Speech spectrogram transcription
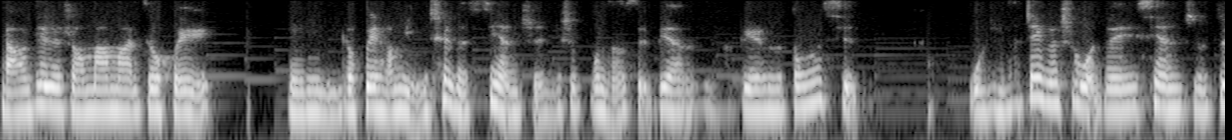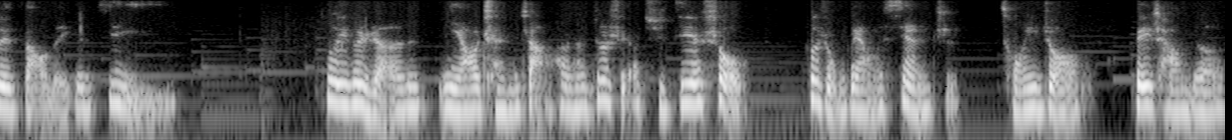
然后这个时候妈妈就会。给你一个非常明确的限制，你是不能随便拿别人的东西。我觉得这个是我对限制最早的一个记忆。作为一个人，你要成长，好像就是要去接受各种各样的限制，从一种非常的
